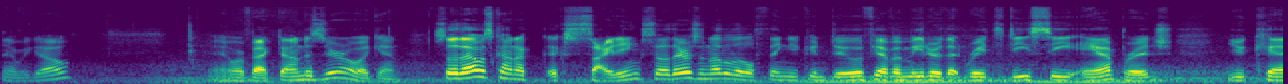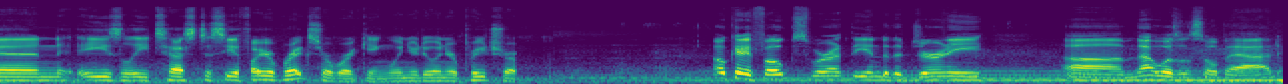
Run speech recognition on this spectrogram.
There we go. And we're back down to zero again. So that was kind of exciting. So there's another little thing you can do. If you have a meter that reads DC amperage, you can easily test to see if all your brakes are working when you're doing your pre-trip. Okay, folks, we're at the end of the journey. Um, that wasn't so bad.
